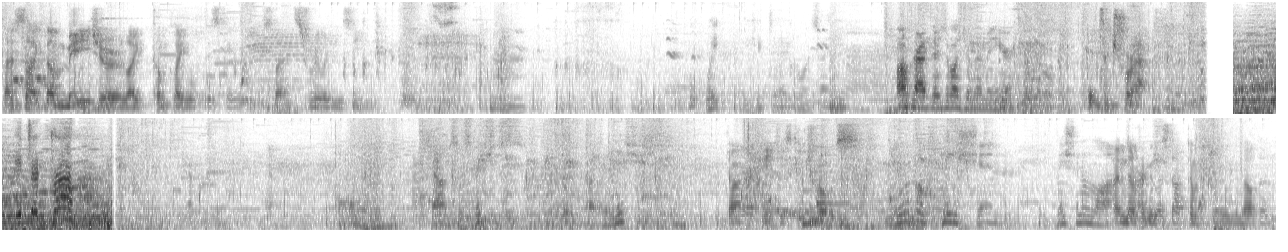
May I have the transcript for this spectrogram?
that's like the major like complaint with this game. Is that it's really easy. Hmm. Wait, we could uh, go inside here. Oh crap, there's a bunch of them in here. It's a trap. It's a trap! Sounds suspicious, but delicious. God, I hate these controls. New location. Mission unlocked. I'm never gonna stop complaining about them.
